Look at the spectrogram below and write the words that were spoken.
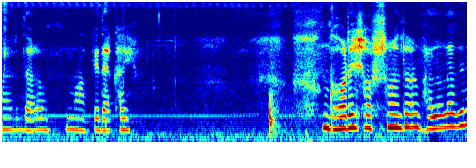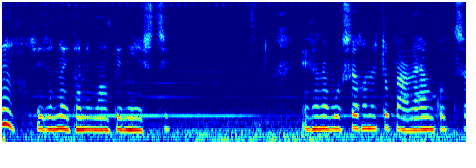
আর দাঁড়াও, মাকে দেখাই। ঘরে সবসময় তো আর ভালো লাগে না সেই জন্য এখানে মাকে নিয়ে এসেছি। এখানে বসে এখন একটু প্রাণায়াম করছে।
